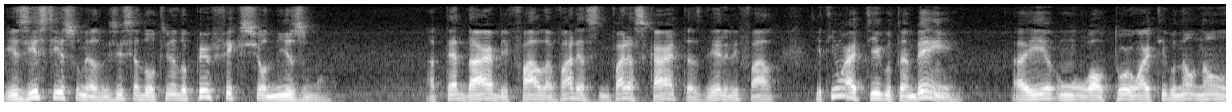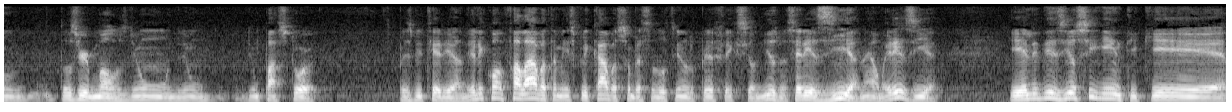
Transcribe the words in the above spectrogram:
Existe isso mesmo, existe a doutrina do perfeccionismo. Até Darby fala, várias, em várias cartas dele, ele fala. E tinha um artigo também, aí um, o autor, um artigo não, não dos irmãos, de um, de um, de um pastor presbiteriano. Ele falava também, explicava sobre essa doutrina do perfeccionismo, essa heresia, né, uma heresia. E ele dizia o seguinte, que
